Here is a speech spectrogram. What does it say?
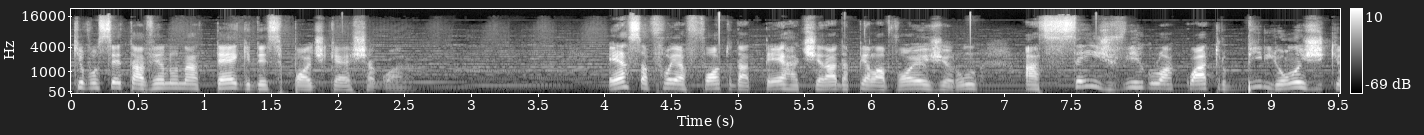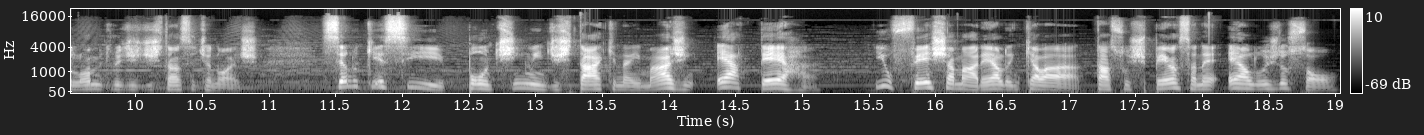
que você está vendo na tag desse podcast agora. Essa foi a foto da Terra tirada pela Voyager 1 a 6,4 bilhões de quilômetros de distância de nós, sendo que esse pontinho em destaque na imagem é a Terra e o feixe amarelo em que ela está suspensa né, é a luz do Sol.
